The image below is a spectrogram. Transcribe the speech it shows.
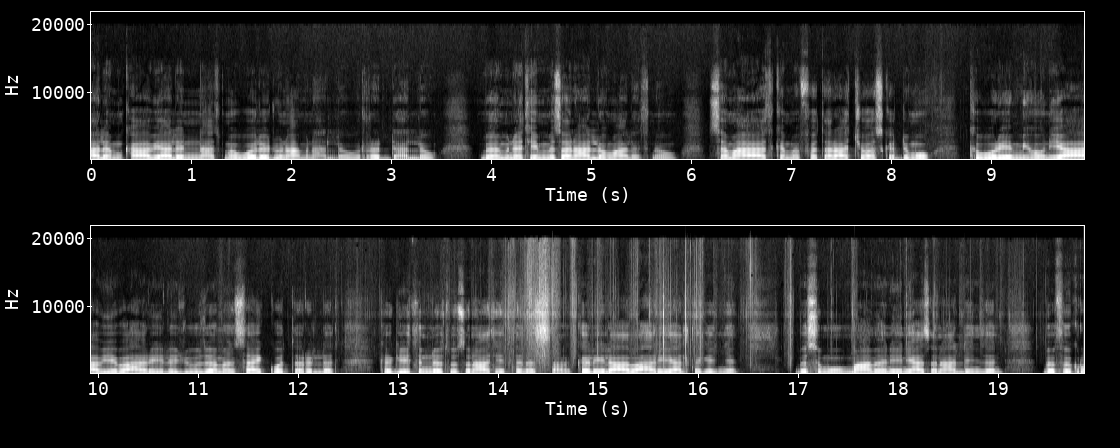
ዓለም ከአብ ያለ እናት መወለዱን አምናለሁ እረዳለሁ፣ በእምነት የምጸናለሁ ማለት ነው። ሰማያት ከመፈጠራቸው አስቀድሞ ክቡር የሚሆን የአብ የባህሪ ልጁ ዘመን ሳይቆጠርለት ከጌትነቱ ጽናት የተነሳ ከሌላ ባህሪ ያልተገኘ በስሙ ማመኔን ያጸናልኝ ዘንድ በፍቅሩ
